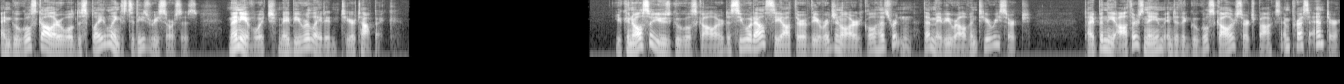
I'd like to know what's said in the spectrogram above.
and Google Scholar will display links to these resources, many of which may be related to your topic. You can also use Google Scholar to see what else the author of the original article has written that may be relevant to your research. Type in the author's name into the Google Scholar search box and press Enter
